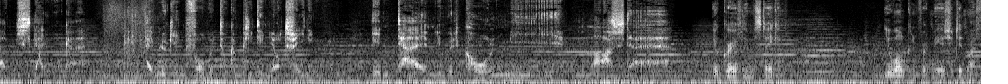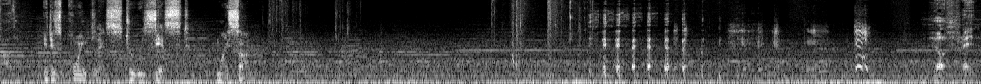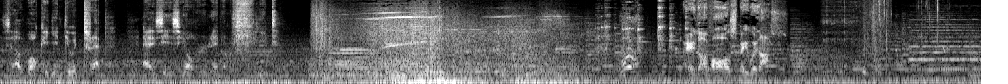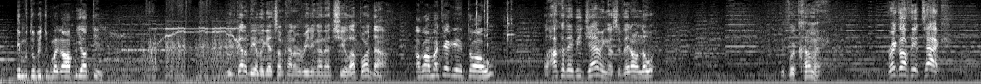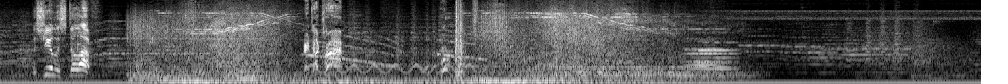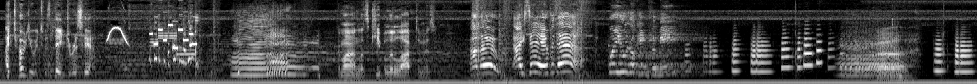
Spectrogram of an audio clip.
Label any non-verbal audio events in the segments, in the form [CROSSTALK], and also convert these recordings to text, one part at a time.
Skywalker. I'm looking forward to completing your training. In time, you will call me Master. You're gravely mistaken. You won't convert me as you did my father. It is pointless to resist, my son. As is your rebel fleet. May the Force be with us. We've got to be able to get some kind of a reading on that shield, up or down. Well, how could they be jamming us if they don't know if we're coming? Break off the attack. The shield is still up. It's a trap! I told you it was dangerous here. Come on, let's keep a little optimism. Hello! I say, over there! Were you looking for me? Uh...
